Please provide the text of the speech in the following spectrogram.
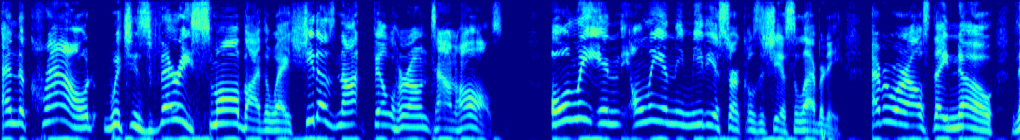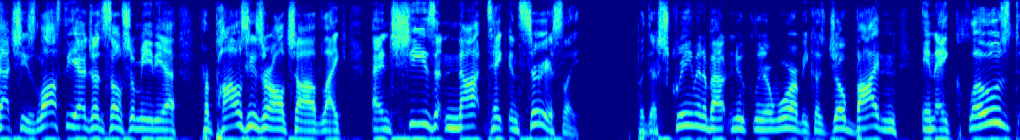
and the crowd, which is very small, by the way, she does not fill her own town halls. Only in only in the media circles is she a celebrity. Everywhere else, they know that she's lost the edge on social media. Her policies are all childlike, and she's not taken seriously. But they're screaming about nuclear war because Joe Biden, in a closed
